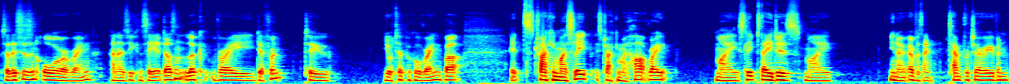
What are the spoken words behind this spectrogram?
So this is an Oura ring, and as you can see, it doesn't look very different to your typical ring, but it's tracking my sleep, it's tracking my heart rate, my sleep stages, my, you know, everything, temperature even,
